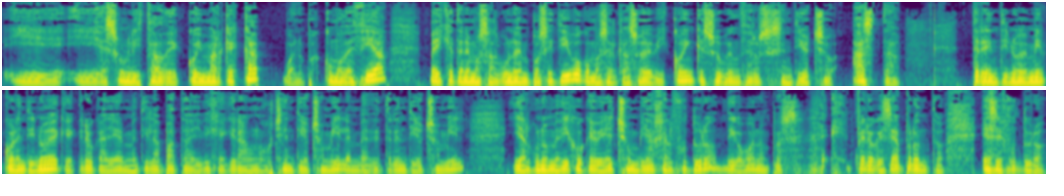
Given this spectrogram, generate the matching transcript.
y, es un listado de CoinMarketCap. Bueno, pues como decía, veis que tenemos alguna en positivo, como es el caso de Bitcoin, que sube un 0,68 hasta 39.049, que creo que ayer metí la pata y dije que eran 88.000 en vez de 38.000, y alguno me dijo que había hecho un viaje al futuro. Digo, bueno, pues espero que sea pronto ese futuro.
